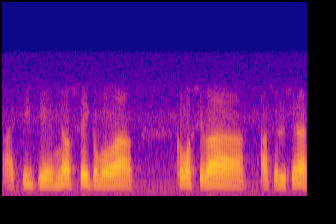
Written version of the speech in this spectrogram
así que no sé cómo va cómo se va a solucionar.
